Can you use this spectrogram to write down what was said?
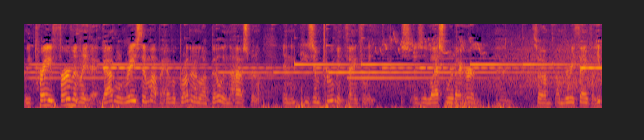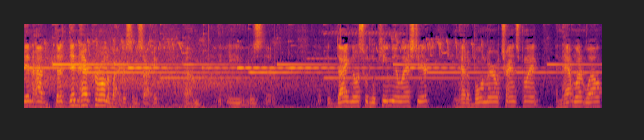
We pray fervently that God will raise them up. I have a brother-in-law, Bill, in the hospital, and he's improving, thankfully. This is the last word I heard. And so I'm, I'm very thankful. He didn't have didn't have coronavirus. I'm sorry. Um, he was uh, diagnosed with leukemia last year and had a bone marrow transplant, and that went well.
